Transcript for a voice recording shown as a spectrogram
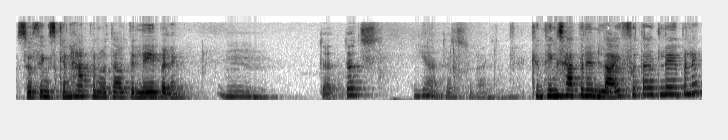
So things can happen without the labeling. Mm. That that's yeah, that's what I know. Can things happen in life without labeling?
